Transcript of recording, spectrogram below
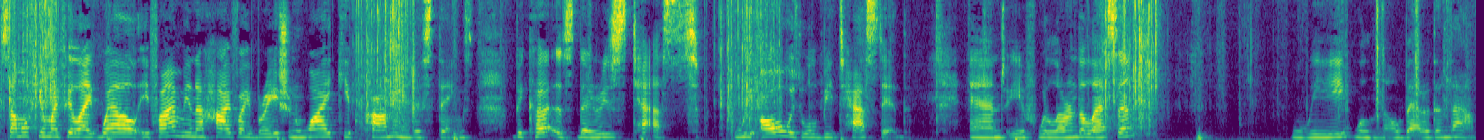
Some of you might feel like well if i'm in a high vibration why keep coming these things? Because there is tests. We always will be tested. And if we learn the lesson we will know better than that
